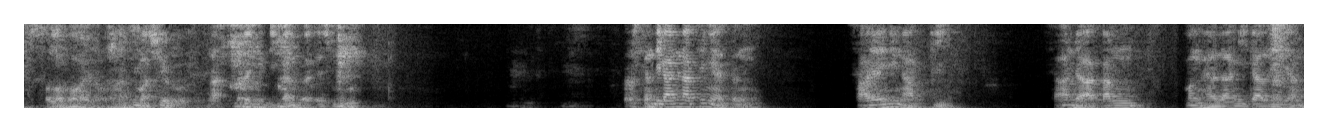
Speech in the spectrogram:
Sallallahu Alaihi Wasallam masyur. Nah sering ngendikan pada subuh. Terus ketika Nabi ngeten, saya ini Nabi, saya tidak akan menghalangi kalian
